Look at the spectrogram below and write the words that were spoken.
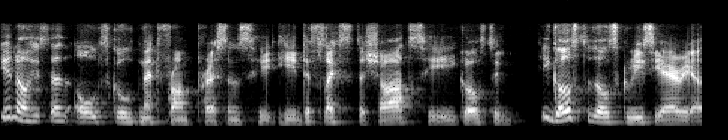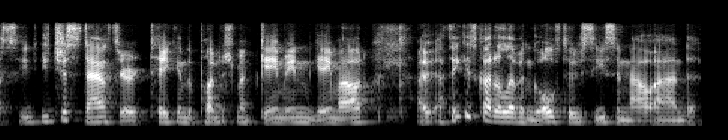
you know, he's that old school net front presence. He he deflects the shots. He goes to he goes to those greasy areas. He, he just stands there taking the punishment game in, game out. I, I think he's got 11 goals to the season now, and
